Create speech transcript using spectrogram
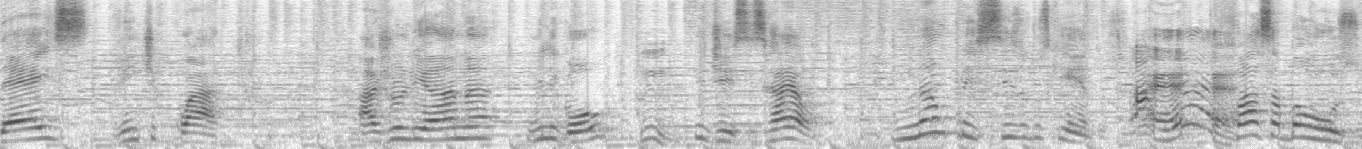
1024. A Juliana me ligou Hum. e disse: Israel, não preciso dos 500. ah, é? Faça bom uso.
